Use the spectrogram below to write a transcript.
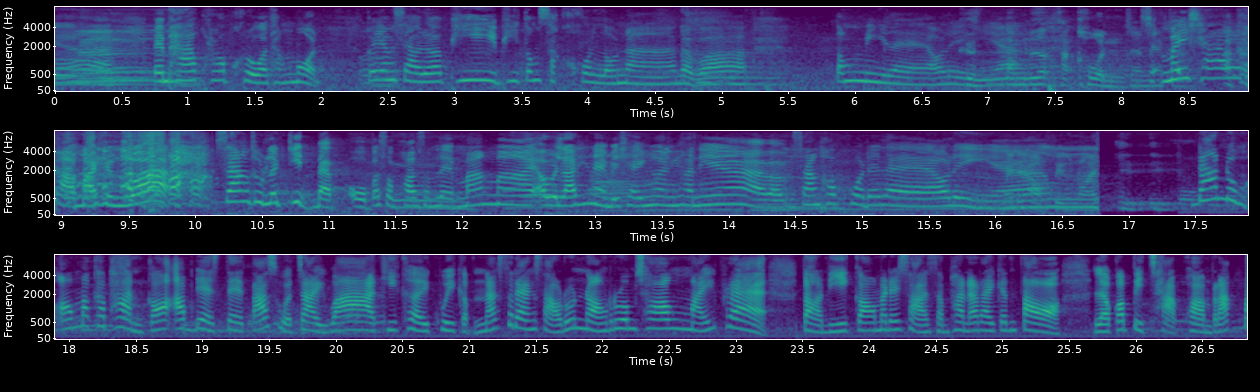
เนี้ยค่ะเป็นภาพครอบครัวทั้งหมด ก็ยังแซวเลยว่าพี่พี่ต้องสักคนแล้วนะแบบว่า ต้องมีแล้วอะไรอย่างเงี้ย ต้องเลือกสักคนใช่ไหมไม่ใช่ค่ะ หมายถึงว่าสร้างธุรกิจแบบโอ้ประสบความสำเร็จมากมาย เอาเวลาที่ไหนไปใช้เงินคะเนี่ยแบบสร้างครอบครัวได้แล้วอะไรอย่างเงี้ยด้านหนุ่มออมมัคคพันธ์ก็อัปเดตสเตตัสหัวใจว่าที่เคยคุยกับนักแสดงสาวรุ่นน้องร่วมช่องไม้แพร่ตอนนี้ก็ไม่ได้สารสัมพันธ์อะไรกันต่อ แล้วก็ปิดฉากความรักไป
